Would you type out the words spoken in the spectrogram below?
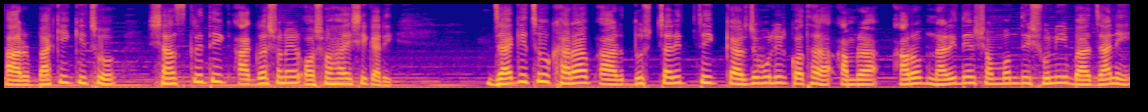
আর বাকি কিছু সাংস্কৃতিক আগ্রাসনের অসহায় শিকারী। যা কিছু খারাপ আর দুশ্চারিত্রিক কার্যবলীর কথা আমরা আরব নারীদের সম্বন্ধে শুনি বা জানি,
